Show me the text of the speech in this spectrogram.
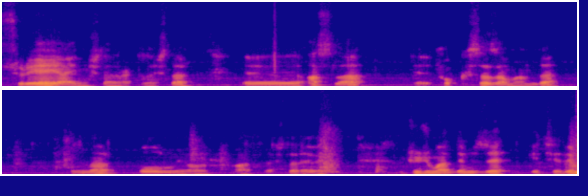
süreye yaymışlar arkadaşlar. E, asla e, çok kısa zamanda bunlar olmuyor arkadaşlar. Evet. Üçüncü maddemize geçelim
